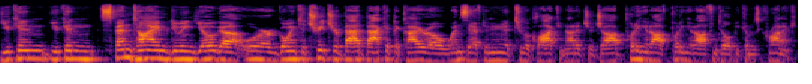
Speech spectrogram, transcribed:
you can you can spend time doing yoga or going to treat your bad back at the chiro Wednesday afternoon at two o'clock. You're not at your job, putting it off, putting it off until it becomes chronic.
